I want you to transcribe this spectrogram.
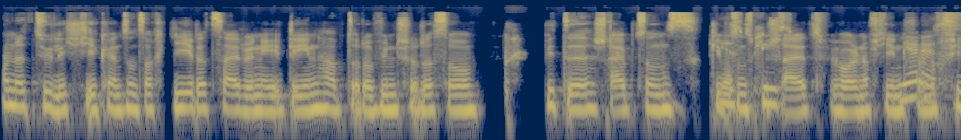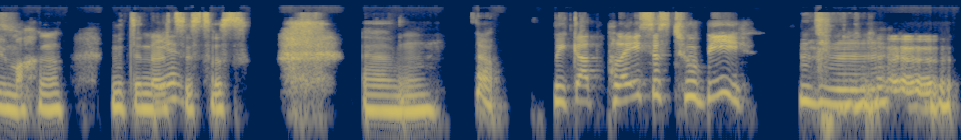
Und natürlich, ihr könnt uns auch jederzeit, wenn ihr Ideen habt oder Wünsche oder so, bitte schreibt uns, gebt yes, uns please. Bescheid. Wir wollen auf jeden yes. Fall noch viel machen mit den Nerd yes. Sisters. Ähm, ja. We got places to be. Mhm.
